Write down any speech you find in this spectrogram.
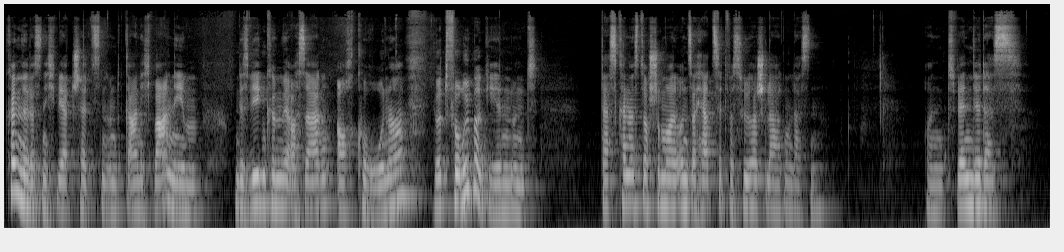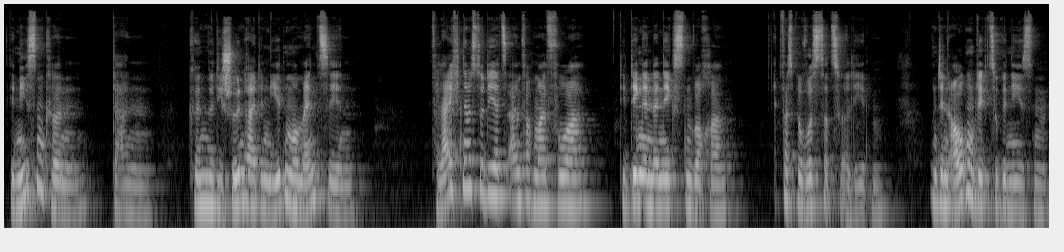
können wir das nicht wertschätzen und gar nicht wahrnehmen. Und deswegen können wir auch sagen, auch Corona wird vorübergehen und das kann uns doch schon mal unser Herz etwas höher schlagen lassen. Und wenn wir das genießen können, dann können wir die Schönheit in jedem Moment sehen. Vielleicht nimmst du dir jetzt einfach mal vor, die Dinge in der nächsten Woche etwas bewusster zu erleben und den Augenblick zu genießen,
